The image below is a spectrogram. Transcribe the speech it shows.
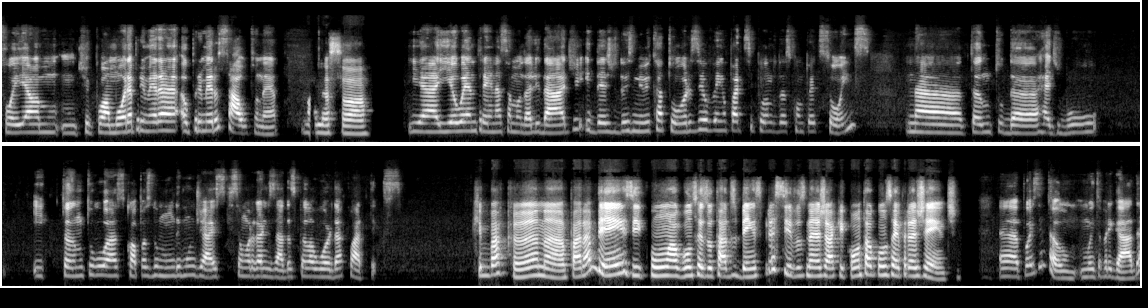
foi a, um, tipo amor a primeira, o primeiro salto, né? Olha só. E aí eu entrei nessa modalidade e desde 2014 eu venho participando das competições, na tanto da Red Bull e tanto as Copas do Mundo e Mundiais que são organizadas pela World Aquatics. Que bacana, parabéns e com alguns resultados bem expressivos, né? Já que conta alguns aí pra gente. Uh, pois então, muito obrigada.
